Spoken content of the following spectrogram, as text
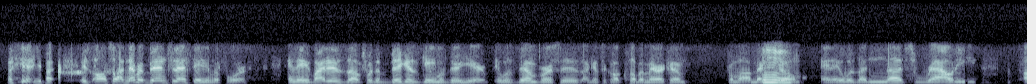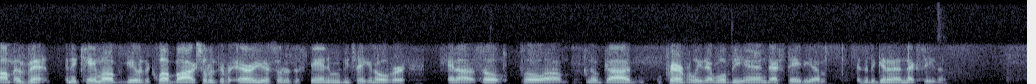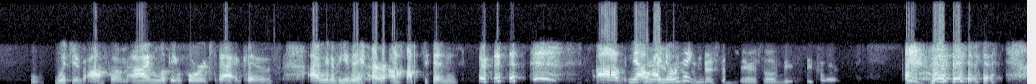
it's also I've never been to that stadium before, and they invited us up for the biggest game of their year. It was them versus I guess they're called Club America from uh, Mexico, and it was a nuts rowdy um, event. And they came up, gave us a club box, showed us different areas, showed us the stand that we'll be taking over, and uh, so so um, you know God prayerfully that we'll be in that stadium at the beginning of the next season. which is awesome. I'm looking forward to that because I'm going to be there often. um, now Yeah, I know that you, good stuff there, so be for it.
